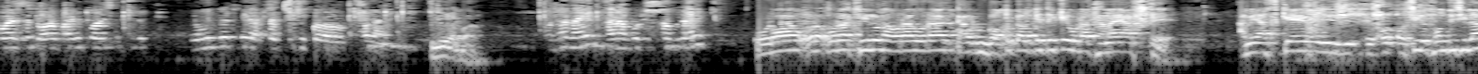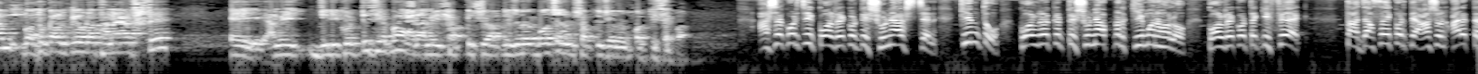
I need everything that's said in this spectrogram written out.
পড়েছে তোমার বাড়ি পড়েছে একটা চিঠি করো নাই থানা পুলিশ সব নাই। ওরা ওরা ওরা ছিল না ওরা ওরা গতকালকে থেকে ওরা থানায় আসছে। আমি আজকে অসির ফোন দিছিলাম গতকালকে ওরা থানায় আসছে। এই আমি জিডি করতেছি আপা আর আমি সবকিছু আপনি যেভাবে বলছেন আমি সবকিছু করতেছি আপা আশা করছি কল রেকর্ডটি শুনে আসছেন। কিন্তু কল রেকর্ডটি শুনে আপনার কি মনে হলো? কল রেকর্ডটা কি ফেক তা যাচাই করতে আসুন, আরেকটা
